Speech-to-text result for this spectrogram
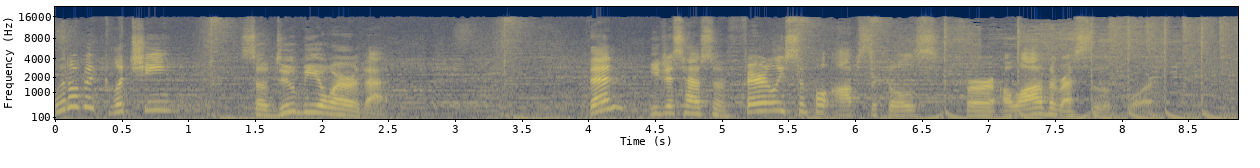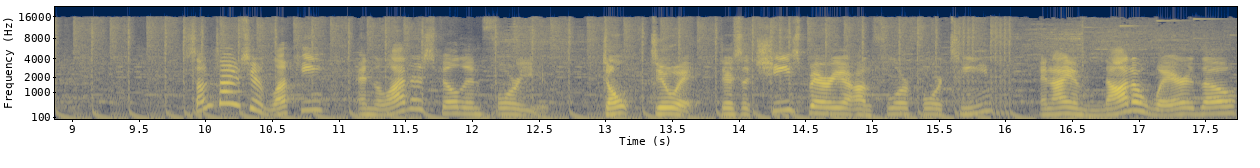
little bit glitchy, so do be aware of that. Then, you just have some fairly simple obstacles for a lot of the rest of the floor. Sometimes you're lucky, and the ladder is filled in for you. Don't do it! There's a cheese barrier on floor 14, and I am not aware, though,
